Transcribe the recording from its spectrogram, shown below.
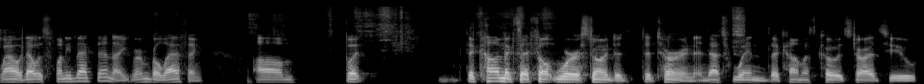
wow, that was funny back then. I remember laughing. Um, but the comics I felt were starting to, to turn, and that's when the comics code started to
